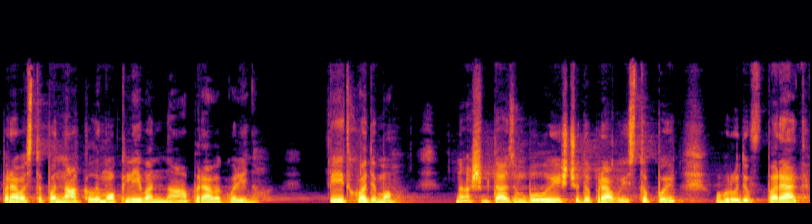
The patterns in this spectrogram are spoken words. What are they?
Права стопа на килимок, ліва на праве коліно. Підходимо нашим тазом ближче до правої стопи, груди вперед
